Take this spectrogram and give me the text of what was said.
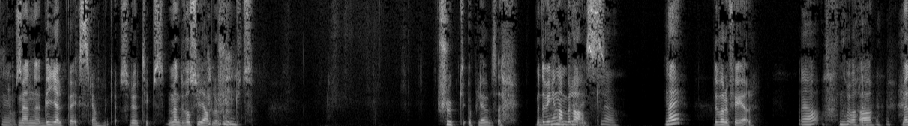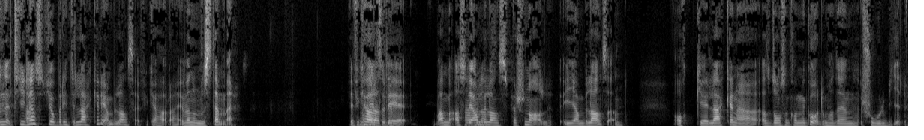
Ja, Men det hjälper extremt mycket, så det är ett tips. Men det var så jävla sjukt. Sjuk upplevelse. Men det var ingen Ja, ambulans. verkligen. Nej. Det var det för er. Ja, det var Ja. Men tydligen så jobbar inte läkare i ambulanser fick jag höra. Jag vet inte om det stämmer. Jag fick Nej, höra att det, det- alltså det är Ambulans. ambulanspersonal i ambulansen. Och eh, läkarna, alltså de som kom igår, de hade en jourbil.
